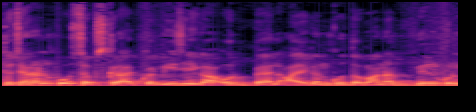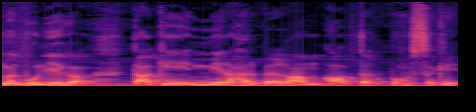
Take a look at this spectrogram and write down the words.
तो चैनल को सब्सक्राइब कर लीजिएगा और बेल आइकन को दबाना बिल्कुल मत भूलिएगा, ताकि मेरा हर पैगाम आप तक पहुँच सके।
